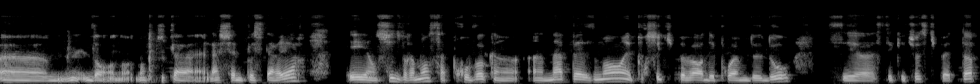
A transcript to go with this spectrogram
euh, dans, dans, toute la, la, chaîne postérieure. Et ensuite, vraiment, ça provoque un, un, apaisement. Et pour ceux qui peuvent avoir des problèmes de dos, c'est euh, quelque chose qui peut être top.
